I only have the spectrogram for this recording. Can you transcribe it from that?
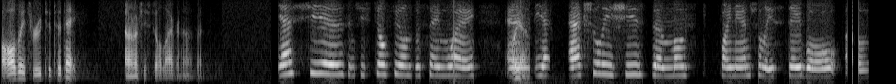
All the way through to today. I don't know if she's still alive or not, but Yes, she is, and she still feels the same way. Oh, And yet, actually, she's the most financially stable of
